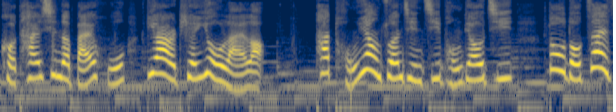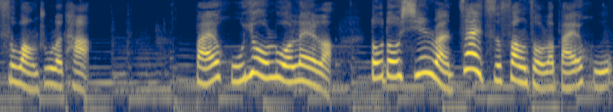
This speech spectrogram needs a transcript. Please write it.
可贪心的白狐第二天又来了，他同样钻进鸡棚叼鸡，豆豆再次网住了他。白狐又落泪了。兜兜心软，再次放走了白狐。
